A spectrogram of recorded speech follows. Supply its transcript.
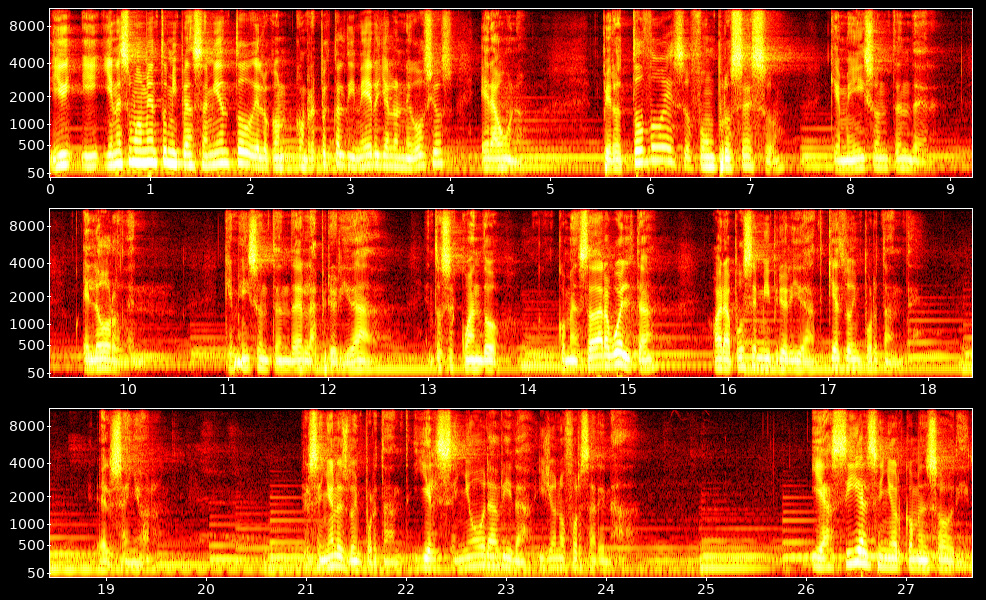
Y, en ese momento mi pensamiento de lo, con respecto al dinero y a los negocios era uno. Pero todo eso fue un proceso que me hizo entender el orden, que me hizo entender la prioridad. Entonces cuando comenzó a dar vuelta, ahora puse mi prioridad. ¿Qué es lo importante? El Señor. El Señor es lo importante. Y el Señor abrirá y yo no forzaré nada. Y así el Señor comenzó a abrir.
